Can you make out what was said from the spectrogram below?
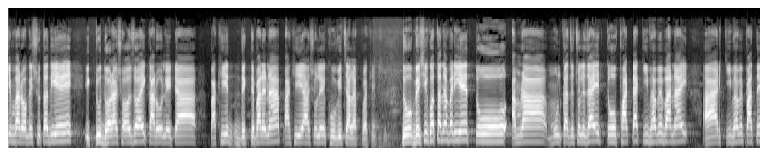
কিংবা রগের সুতা দিয়ে একটু ধরা সহজ হয়, কারণ এটা পাখি দেখতে পারে না। পাখি আসলে খুবই চালাক পাখি। তো বেশি কথা না বাড়িয়ে, তো আমরা মূল কাজে চলে যাই। তো ফাটটা কীভাবে বানাই আর কীভাবে পাতে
